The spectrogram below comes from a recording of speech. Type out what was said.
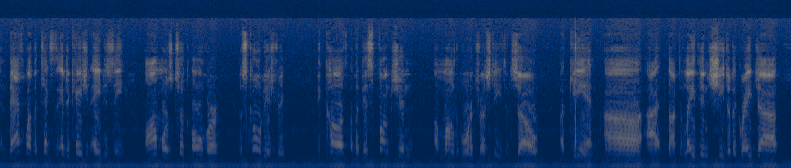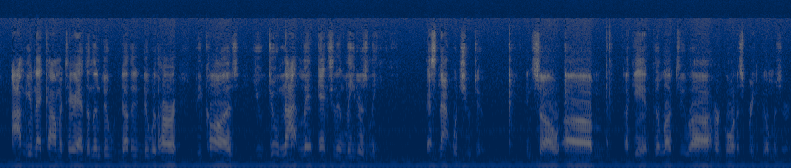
And that's why the Texas Education Agency almost took over the school district because of the dysfunction among the board of trustees. And so, again, uh, I, Dr. Lathan, she's done a great job. I'm giving that commentary. It has nothing to do, nothing to do with her because you do not let excellent leaders leave. That's not what you do. And so, um, again, good luck to uh, her going to Springfield, Missouri.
